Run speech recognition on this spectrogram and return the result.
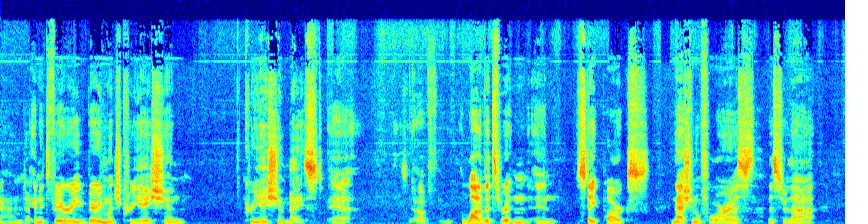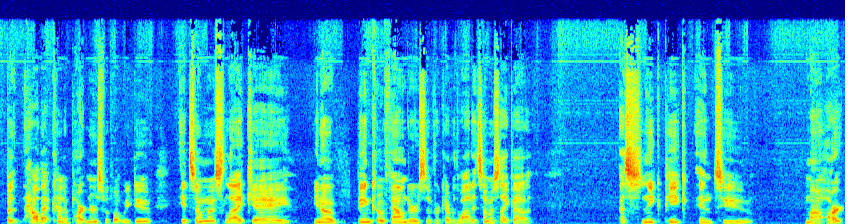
and uh, and it's very very much creation creation based. Uh, of a lot of it's written in state parks, national forests, this or that. But how that kind of partners with what we do, it's almost like a you know being co-founders of Recover the Wild. It's almost like a a sneak peek into my heart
